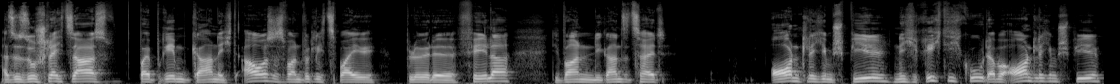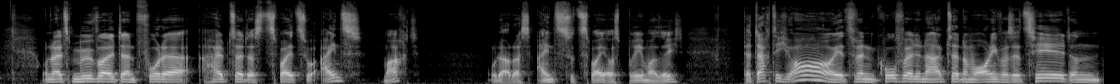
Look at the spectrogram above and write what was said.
Also so schlecht sah es bei Bremen gar nicht aus. Es waren wirklich zwei blöde Fehler. Die waren die ganze Zeit ordentlich im Spiel, nicht richtig gut, aber ordentlich im Spiel. Und als Möwald dann vor der Halbzeit das 2 zu 1 macht, oder das 1 zu 2 aus Bremer Sicht, da dachte ich, oh, jetzt wenn Kofeld in der Halbzeit nochmal ordentlich was erzählt und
